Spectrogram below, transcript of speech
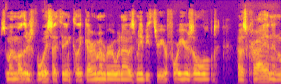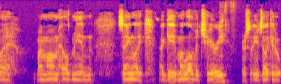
was my mother's voice. I think. Like I remember when I was maybe three or four years old, I was crying, and my my mom held me and sang like "I gave my love a cherry" or something. It's like an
